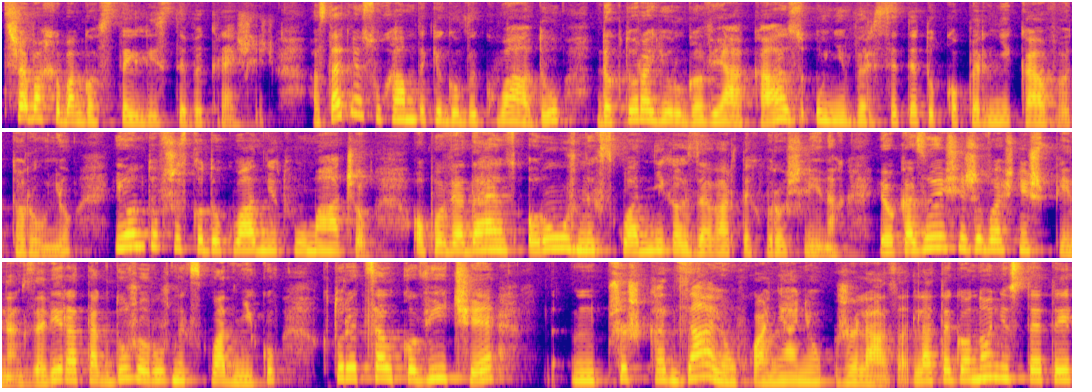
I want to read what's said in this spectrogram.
trzeba chyba go z tej listy wykreślić. Ostatnio słuchałam takiego wykładu doktora Jurgowiaka z Uniwersytetu Kopernika w Toruniu i on to wszystko dokładnie tłumaczył, opowiadając o różnych składnikach zawartych w roślinach. I okazuje się, że właśnie szpinak zawiera tak dużo różnych składników, które całkowicie mm, przeszkadzają wchłanianiu żelaza. Dlatego no niestety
